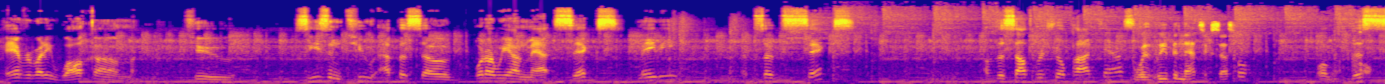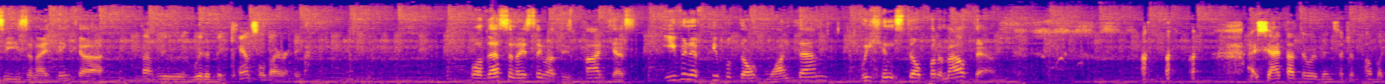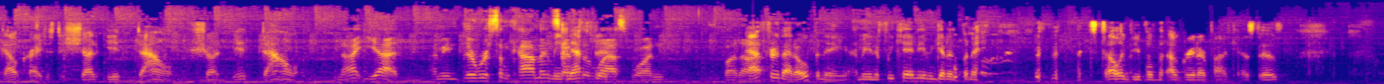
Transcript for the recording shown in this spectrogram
Hey, everybody, welcome to season two, episode. What are we on, Matt? Six, maybe? Episode six of the South Richfield podcast? We- We've been that successful? Well, this season, I think. Uh, thought we would have been canceled already. well, that's the nice thing about these podcasts. Even if people don't want them, we can still put them out there. I see. I thought there would have been such a public outcry just to shut it down. Shut it down. Not yet. I mean, there were some comments I mean, after, the last one, but uh, After that opening, I mean, if we can't even get an opening, it's telling people how great our podcast is.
